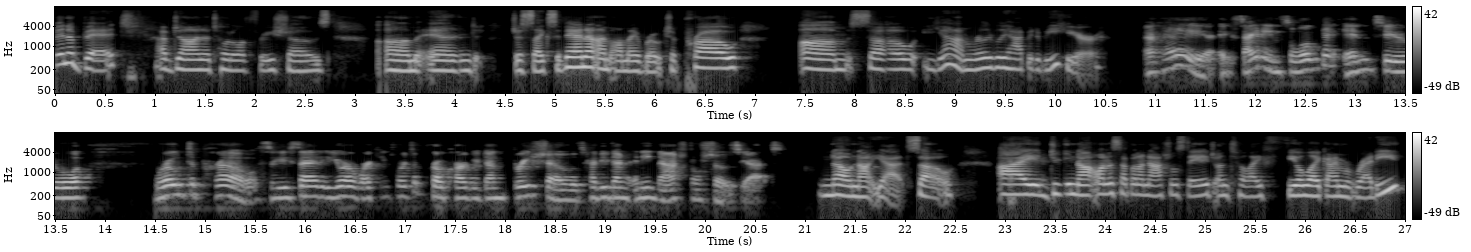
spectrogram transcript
been a bit. I've done a total of three shows. Um, and just like Savannah, I'm on my road to pro. Um, so yeah, I'm really, really happy to be here. Okay, exciting. So we'll get into Road to Pro. So you said you are working towards a pro card. We've done three shows. Have you done any national shows yet? No, not yet. So I do not want to step on a national stage until I feel like I'm ready.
